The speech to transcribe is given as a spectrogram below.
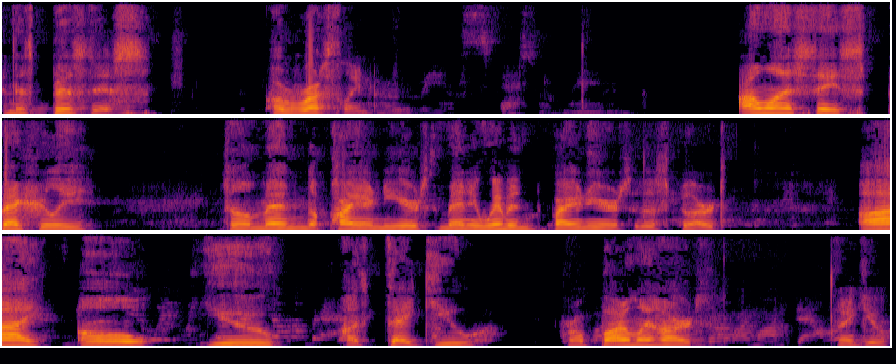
in this business of wrestling. I want to say especially to the men, the pioneers, men and women pioneers of the sport. I owe you a thank you from the bottom of my heart. Thank you.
